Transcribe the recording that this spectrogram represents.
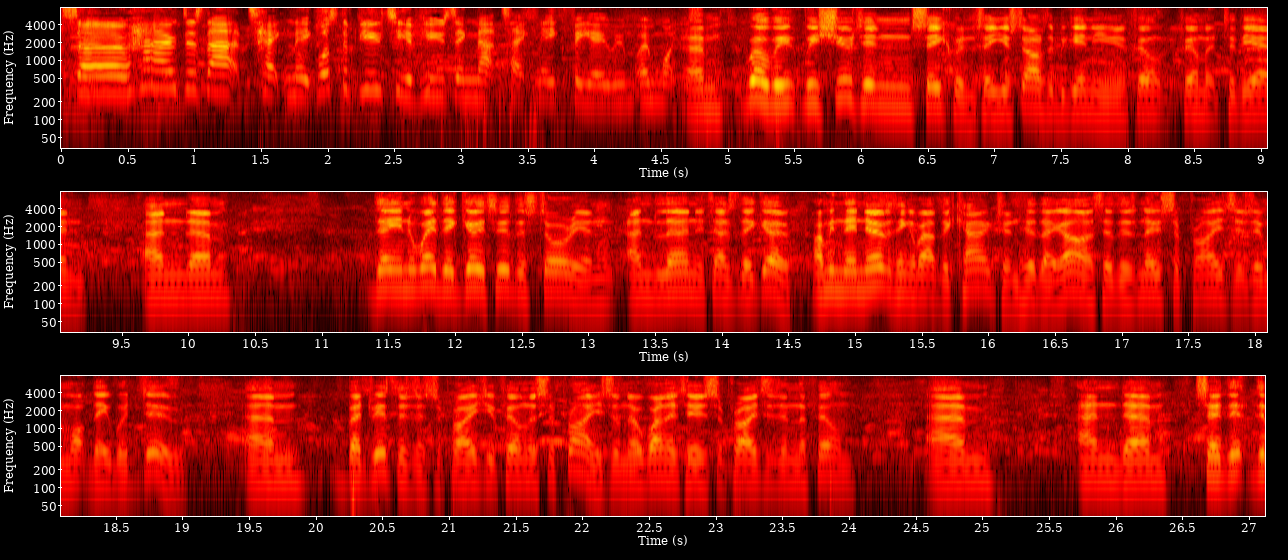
So how does that technique? What's the beauty of using that technique for you in, in what you um, Well, we, we shoot in sequence. So you start at the beginning and film film it to the end, and. Um, they in a way they go through the story and, and learn it as they go. I mean, they know everything about the character and who they are, so there's no surprises in what they would do. Um, but if there's a surprise, you film the surprise, and there are one or two surprises in the film. Um, and um, so the, the,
